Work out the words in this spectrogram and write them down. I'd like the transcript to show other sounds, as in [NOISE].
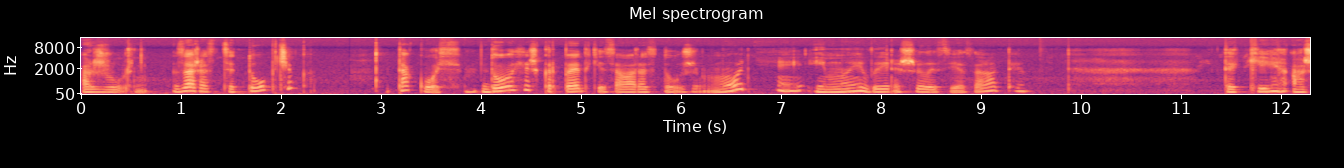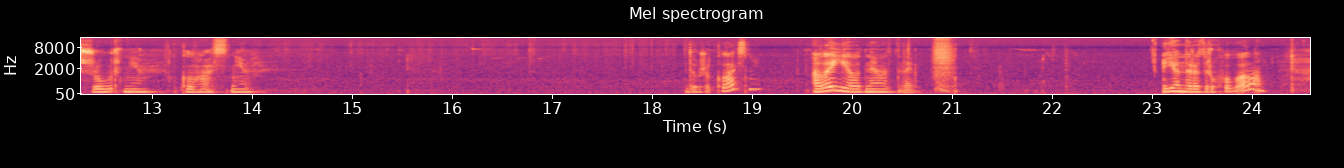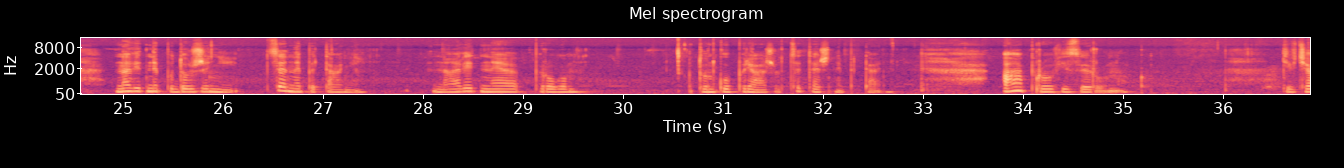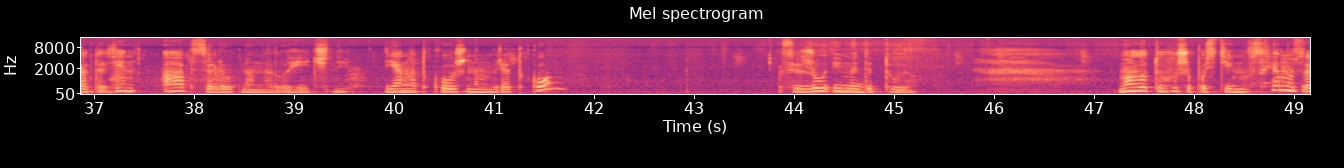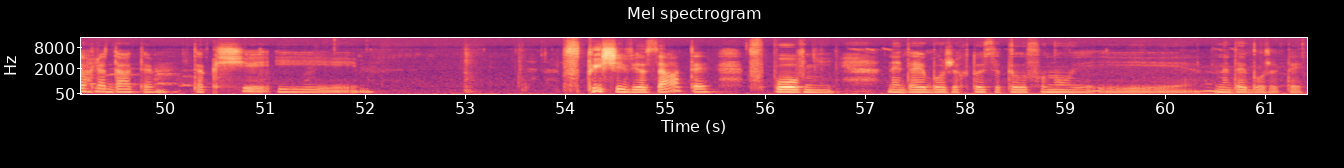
ажурні. Зараз це топчик. Так ось, довгі шкарпетки зараз дуже модні, і ми вирішили зв'язати такі ажурні, класні. Дуже класні, але є одне одне. Я не розрахувала навіть не по довжині. Це не питання. Навіть не про тонку пряжу, це теж не питання. А про візерунок. Дівчата, він абсолютно нелогічний. Я над кожним рядком сижу і медитую. Мало того, що постійно в схему заглядати, так ще і в тиші в'язати в повній. Не дай Боже, хтось зателефонує і не дай Боже, ти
